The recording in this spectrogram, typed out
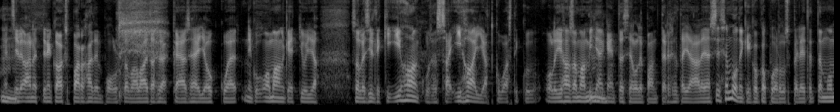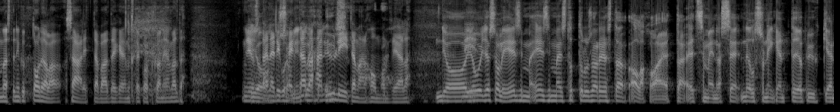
Mm. Että sille annettiin ne kaksi parhaiten puolustavaa laitahyökkää siihen joukkueen niin oman ketjun, ja se oli siltikin ihan kusessa ihan jatkuvasti, kun oli ihan sama mikä mm. kenttä siellä oli Pantherisilta jäällä, ja siis se muutenkin koko puolustuspelit, että mun mielestä niin todella säälittävää tekemistä Kotkaniemeltä. Jos joo, tänne niin heittää vähän yli tämän homman vielä. Joo, niin. joo ja se oli ensimmä, ensimmäisestä ottelusarjasta alkaa, että, että se meinasi se Nelsonin kenttä jo pyyhkiä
